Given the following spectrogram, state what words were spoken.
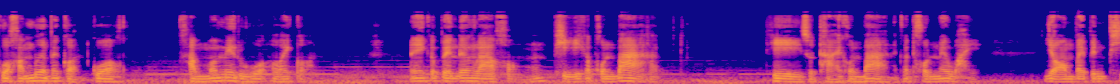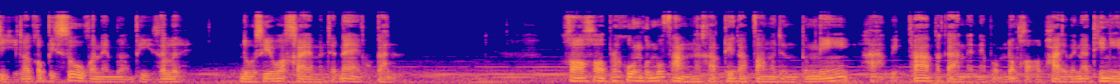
กลัวความมืดไปก่อนกลัวคำว่าไม่รู้เอาไว้ก่อนนี่ก็เป็นเรื่องราวของผีกับคนบ้าครับ ที่สุดท้ายคนบ้าก็ทนไม่ไหว ยอมไปเป็นผีแล้วก็ไปสู้กันในเมืองผีซะเลย ดูซิว่าใครมันจะแน่กว่ากัน ขอขอบพระคุณคุณผู้ฟังนะครับ ที่รับฟังมาจนตรงนี้ หากผิดพลาดประการใดเนี่ยผมต้องขออภัยไว้ณที่นี้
